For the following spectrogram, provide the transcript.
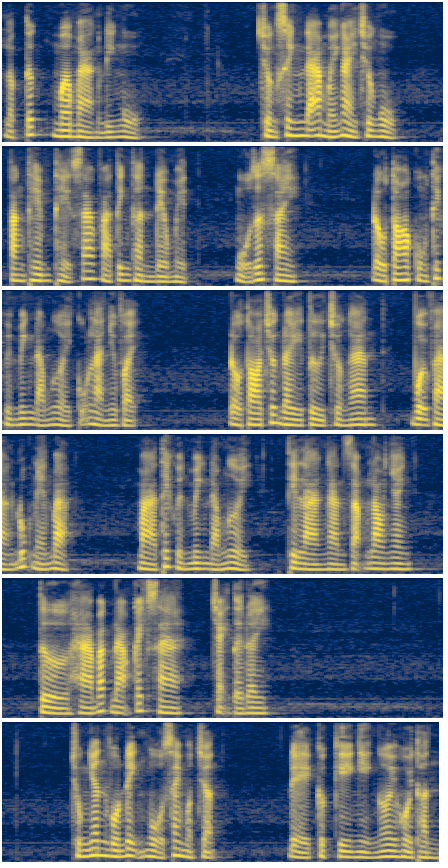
Lập tức mơ màng đi ngủ. Trường sinh đã mấy ngày chưa ngủ, Tăng thêm thể xác và tinh thần đều mệt, Ngủ rất say. Đầu to cùng Thích Huyền Minh đám người cũng là như vậy. Đầu to trước đây từ Trường An, Vội vàng đúc nén bạc, Mà Thích Huyền Minh đám người Thì là ngàn dặm lao nhanh, Từ Hà Bắc Đạo cách xa chạy tới đây. Chúng nhân vốn định ngủ say một trận, Để cực kỳ nghỉ ngơi hồi thần.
